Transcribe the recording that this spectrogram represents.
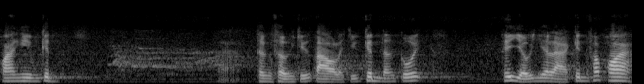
hoa nghiêm kinh. À, thường thường chữ tàu là chữ kinh ở cuối. Thí dụ như là kinh pháp hoa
